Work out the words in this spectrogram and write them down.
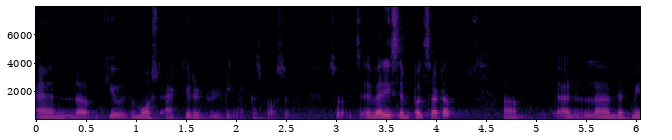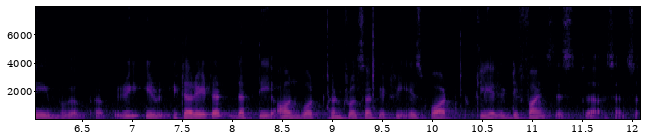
and uh, give the most accurate reading as possible. So it's a very simple setup. Um, and uh, let me uh, reiterate it that the onboard control circuitry is what clearly defines this uh, sensor.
